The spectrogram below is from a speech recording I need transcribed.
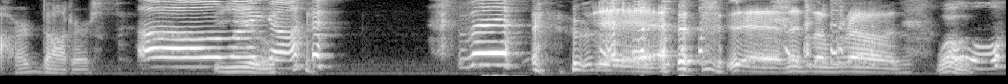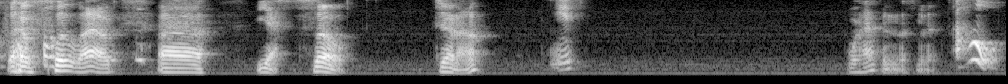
Our daughters. Oh my You. god. the That's so gross. Whoa, Oh. that was so loud. Uh, yes. So, Jena, Yes. what happened in this minute? Oh,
